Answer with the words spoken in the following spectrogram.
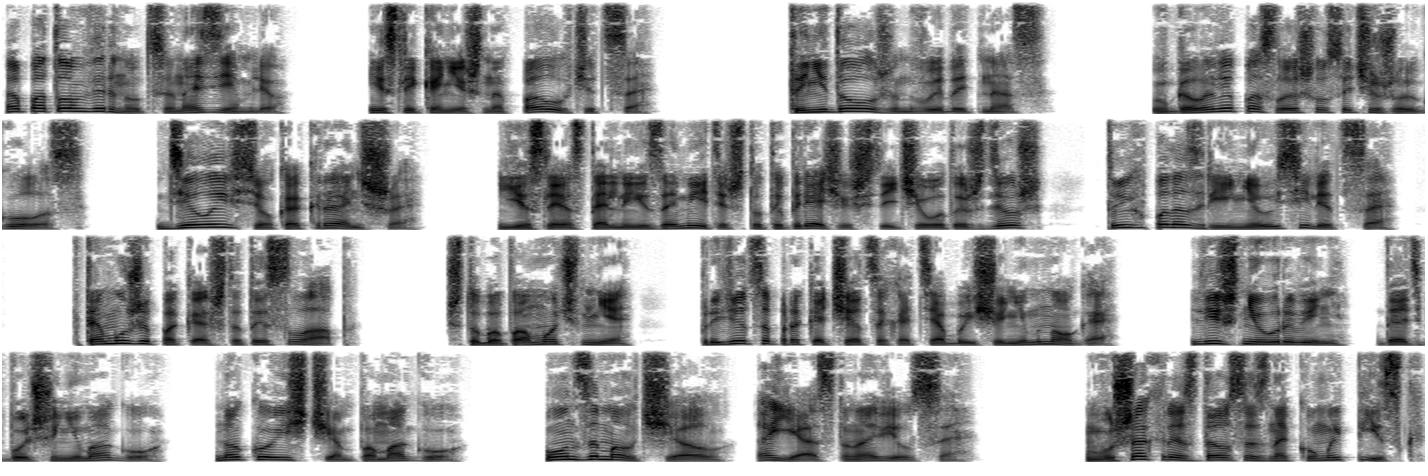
а потом вернуться на землю. Если, конечно, получится. Ты не должен выдать нас. В голове послышался чужой голос. Делай все как раньше. Если остальные заметят, что ты прячешься и чего ты ждешь, то их подозрения усилятся. К тому же пока что ты слаб. Чтобы помочь мне, придется прокачаться хотя бы еще немного. Лишний уровень дать больше не могу, но кое с чем помогу. Он замолчал, а я остановился. В ушах раздался знакомый писк,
